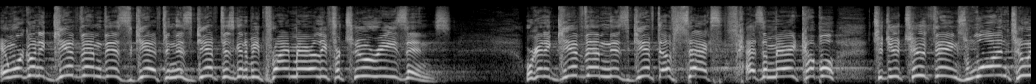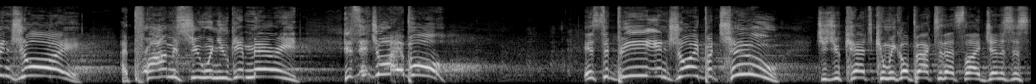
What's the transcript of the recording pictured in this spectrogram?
And we're gonna give them this gift, and this gift is gonna be primarily for two reasons. We're gonna give them this gift of sex as a married couple to do two things. One, to enjoy I promise you, when you get married, it's enjoyable. It's to be enjoyed. But two, did you catch? Can we go back to that slide? Genesis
